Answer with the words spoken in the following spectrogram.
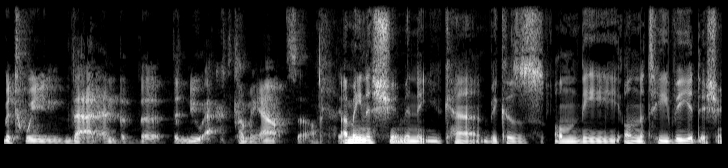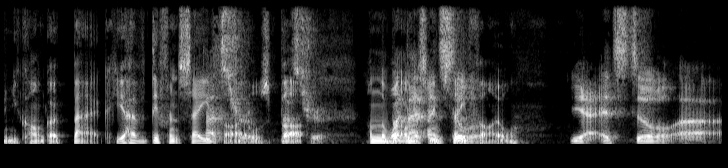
between that and the, the the new act coming out. So I mean, assuming that you can, because on the on the TV edition you can't go back. You have different save that's files, true. but on the But one on the same it's save file. Yeah, it's still uh,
